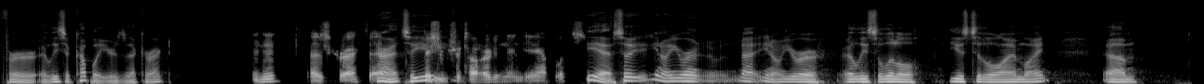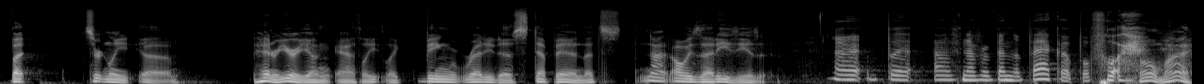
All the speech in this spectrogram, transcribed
for at least a couple of years. Is that correct? Mm-hmm. That is correct. All right. So you, Bishop Chatard in Indianapolis. yeah. So you know you were not you know you were at least a little used to the limelight, um, but certainly uh, Henry, you're a young athlete. Like being ready to step in, that's not always that easy, is it? Uh, but I've never been the backup before. Oh my!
